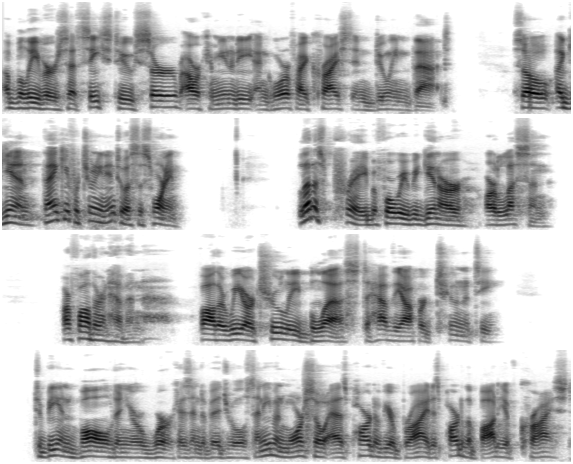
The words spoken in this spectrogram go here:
of believers that seeks to serve our community and glorify Christ in doing that. So again, thank you for tuning in to us this morning. Let us pray before we begin our, our lesson. Our Father in heaven, Father, we are truly blessed to have the opportunity to be involved in your work as individuals, and even more so as part of your bride, as part of the body of Christ,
